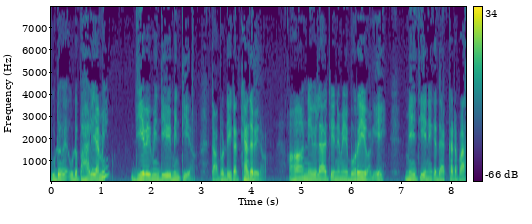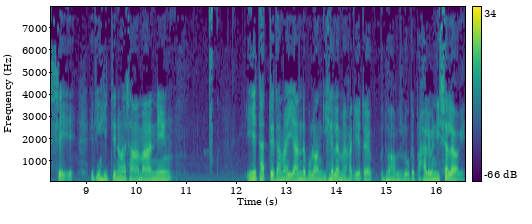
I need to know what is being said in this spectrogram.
උඩ උඩ පහළ යමින් දිය වෙමින් දිය වෙමින් තියෙනවා. තාපොඩ්ඩ ඒකත් කැඳ වෙනවා. ආන්නේ වෙලාවේ තියෙන මේ බොරේ වගේ මේ තියෙන එක දැක්කට පස්සේ ඉතින් හිතෙනවා සාමාන්‍යයෙන් ඒ தත්ත්වය තමයි යන්න පුළුවන් ගිහලම හරියට බුදුහාමුදුරු ලෝකේ පහළ වෙන්න ඉස්සෙල්ලා වගේ.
